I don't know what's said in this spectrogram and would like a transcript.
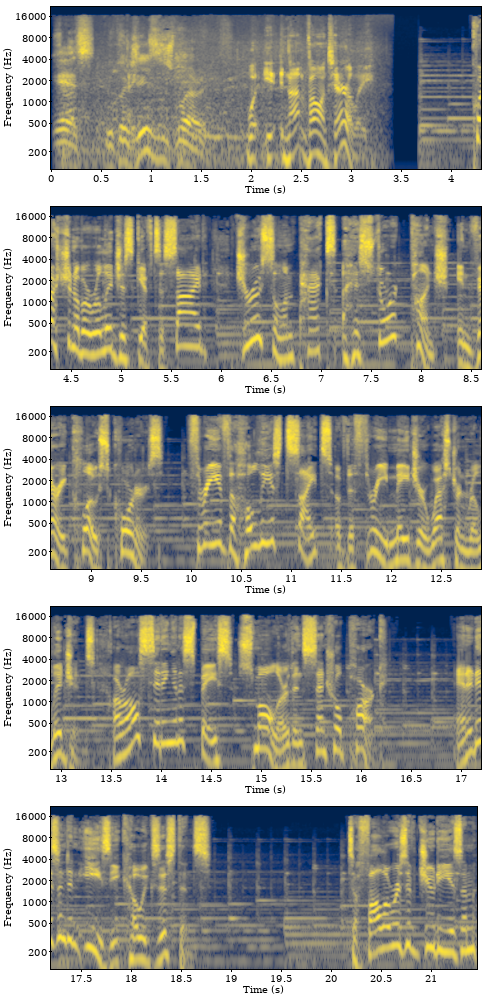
Yes, because Jesus wore it. What, not voluntarily. Questionable religious gifts aside, Jerusalem packs a historic punch in very close quarters. Three of the holiest sites of the three major Western religions are all sitting in a space smaller than Central Park. And it isn't an easy coexistence. To followers of Judaism,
